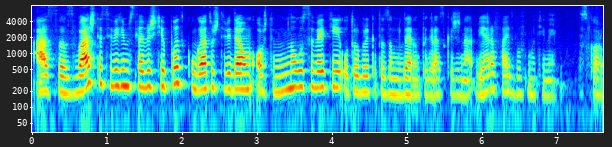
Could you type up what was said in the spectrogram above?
А с вас ще се видим следващия път, когато ще ви давам още много съвети от рубриката за модерната градска жена. Вяра Файт в Матине. До скоро!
